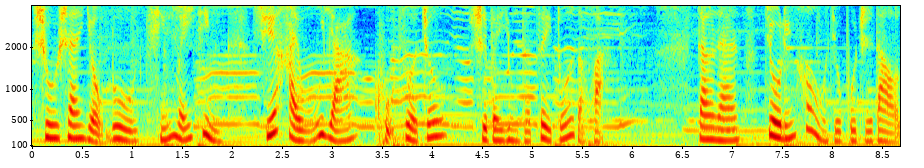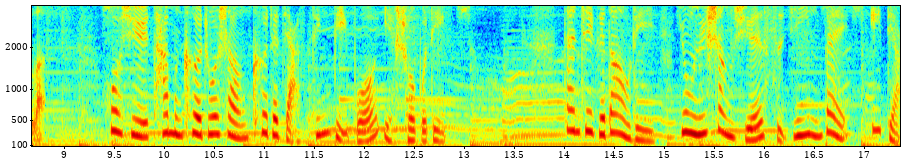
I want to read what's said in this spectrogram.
书山有路勤为径，学海无涯苦作舟”，是被用的最多的话。当然，九零后我就不知道了，或许他们课桌上刻着贾斯汀比伯也说不定。但这个道理用于上学死记硬背一点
